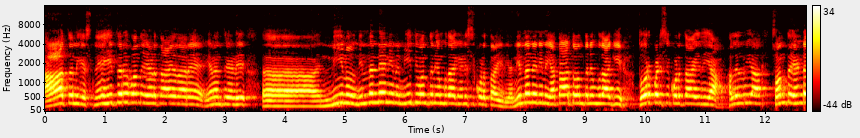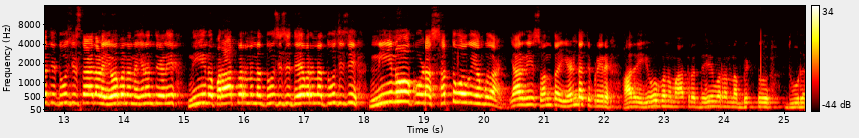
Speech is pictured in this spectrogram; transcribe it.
ಆತನಿಗೆ ಸ್ನೇಹಿತರು ಬಂದು ಹೇಳ್ತಾ ಇದ್ದಾರೆ. ಏನಂತೇಳಿ ಹೇಳಿ ನೀನು, ನಿನ್ನನ್ನೇ ನೀನು ನೀತಿವಂತನೆಂಬುದಾಗಿ ಎಣಿಸಿಕೊಳ್ತಾ ಇದೆಯಾ. ನಿನ್ನನ್ನೇ ನೀನು ಯಥಾರ್ಥವಂತನೆಂಬುದಾಗಿ ತೋರ್ಪಡಿಸಿಕೊಳ್ತಾ ಇದೆಯಾ? ಅಲ್ಲೆಲ್ಲೂಯ ಸ್ವಂತ ಹೆಂಡತಿ ದೂಷಿಸ್ತಾ ಇದ್ದಾಳೆ. ಯೋಬನನ್ನು ಏನಂತೇಳಿ? ನೀನು ಪರಾತ್ಪರನನ್ನು ದೂಷಿಸಿ, ದೇವರನ್ನ ದೂಷಿಸಿ, ನೀನೂ ಕೂಡ ಸತ್ತು ಹೋಗು ಎಂಬುದಾಗಿ. ಯಾರ್ರೀ? ಸ್ವಂತ ಹೆಂಡತಿ ಪ್ರೇರೆ ಆದರೆ ಯೋಬನು ಮಾತ್ರ ದೇವರನ್ನ ಬಿಟ್ಟು ದೂರ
